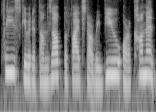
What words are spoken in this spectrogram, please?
please give it a thumbs up, a five star review, or a comment.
